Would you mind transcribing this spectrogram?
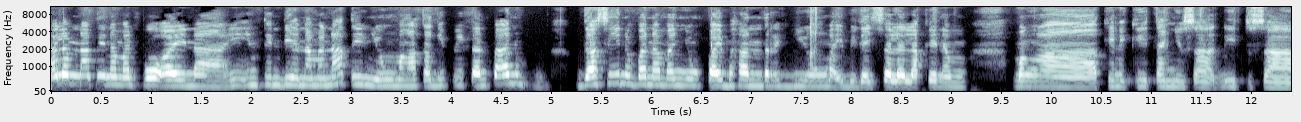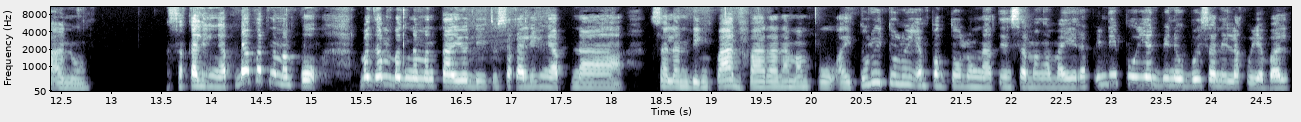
alam natin naman po ay na iintindihan naman natin yung mga kagipitan. Paano, gasino ba naman yung 500 yung maibigay sa lalaki ng mga kinikita nyo sa, dito sa, ano, sa Kalingap. Dapat naman po, mag-ambag naman tayo dito sa Kalingap na sa landing pad para naman po ay tuloy-tuloy ang pagtulong natin sa mga mahirap. Hindi po yan binubulsa nila Kuya Bal.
